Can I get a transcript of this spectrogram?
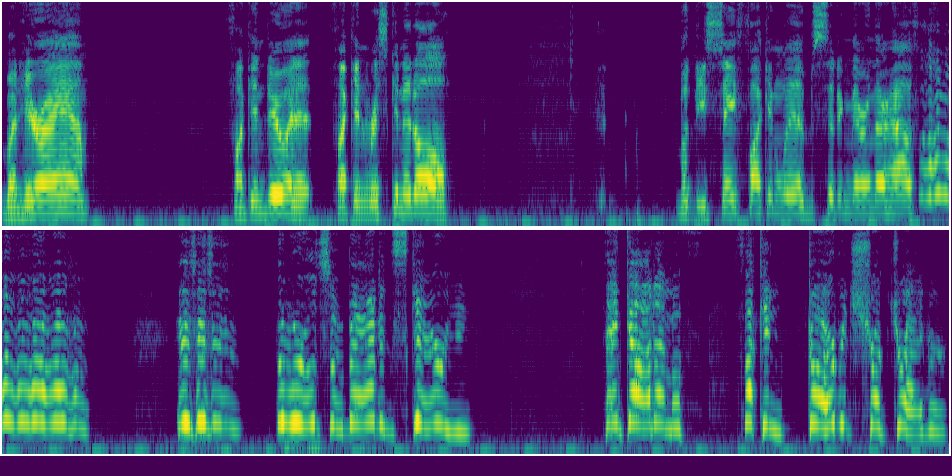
But here I am. Fucking doing it. Fucking risking it all. But these safe fucking libs sitting there in their house. the world's so bad and scary. Thank God I'm a f- fucking garbage truck driver.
